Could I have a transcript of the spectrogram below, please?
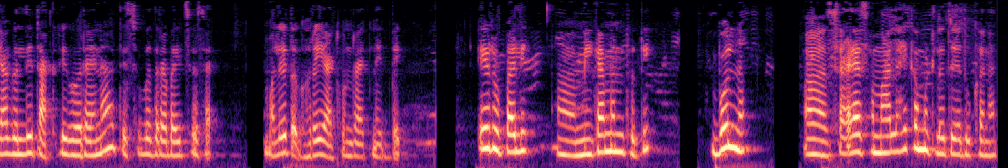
या गल्लीत आखरी घर आहे ना ते सुभद्राबाईचंच आहे. मला तर घरही आठवण राहत नाहीत बाई. ए रुपाली मी काय म्हणत होती? बोल ना. साड्याचा माल आहे का म्हटलं तुझ्या दुकानात?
